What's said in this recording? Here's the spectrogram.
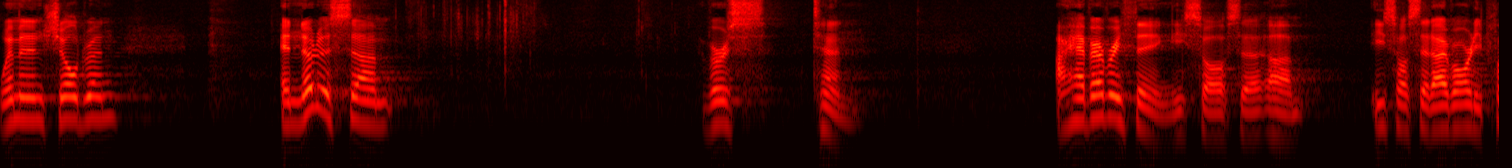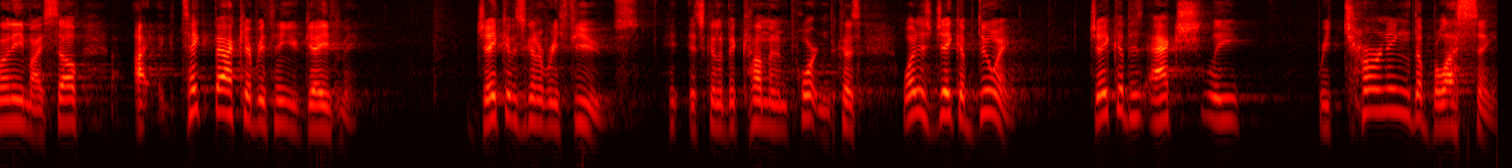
Women and children. And notice um, verse 10. I have everything, Esau said. Um, Esau said, I have already plenty myself. I, take back everything you gave me. Jacob is going to refuse. It's going to become important because what is Jacob doing? Jacob is actually returning the blessing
